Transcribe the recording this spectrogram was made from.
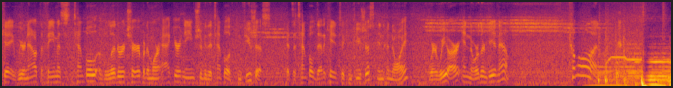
Okay, we are now at the famous Temple of Literature, but a more accurate name should be the Temple of Confucius. It's a temple dedicated to Confucius in Hanoi, where we are in northern Vietnam. Come on!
